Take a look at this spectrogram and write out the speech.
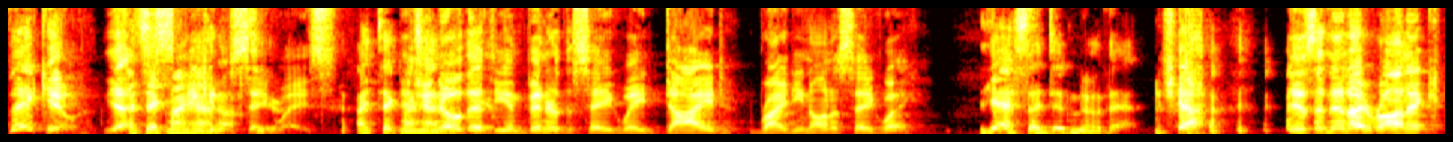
thank you. Yes. I take my hat speaking off to you. of segues, I take my Did you hat know that you. the inventor of the Segway died riding on a Segway? Yes, I did know that. Yeah. Isn't it ironic?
